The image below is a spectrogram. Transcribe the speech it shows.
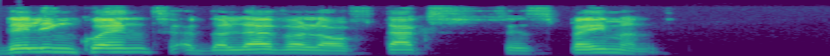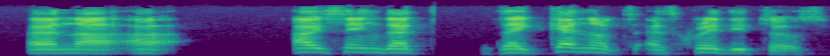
delinquent at the level of taxes payment. And uh, I think that they cannot, as creditors,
